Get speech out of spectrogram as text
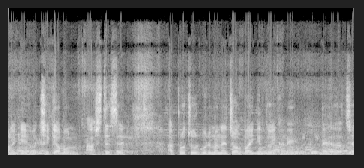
অনেকেই হচ্ছে কেবল আসতেছে। আর প্রচুর পরিমাণে জলপাই কিন্তু এখানে দেখা যাচ্ছে।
